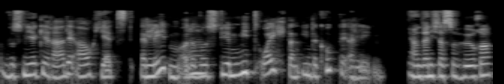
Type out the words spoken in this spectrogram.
was wir gerade auch jetzt erleben oder mhm. was wir mit euch dann in der Gruppe erleben. Ja, und wenn ich das so höre,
